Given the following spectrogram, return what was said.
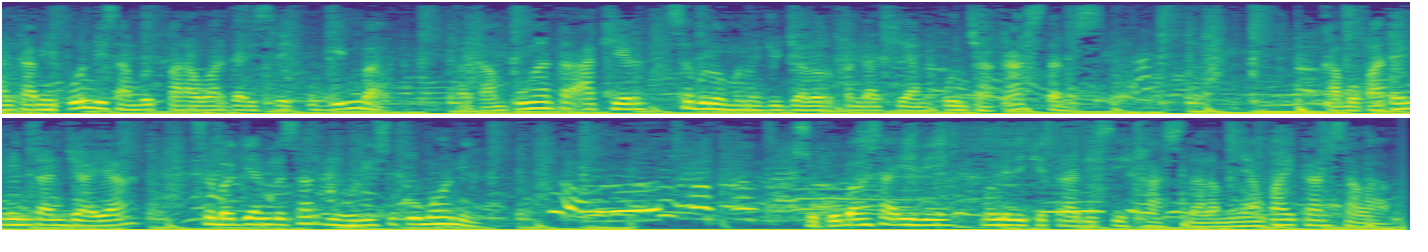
Kedatangan kami pun disambut para warga distrik Ugimba, perkampungan terakhir sebelum menuju jalur pendakian Puncak Karstens. Kabupaten Intan Jaya sebagian besar dihuni suku Moni. Suku bangsa ini memiliki tradisi khas dalam menyampaikan salam.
